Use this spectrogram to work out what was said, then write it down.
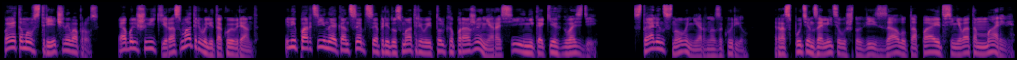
Поэтому встречный вопрос. А большевики рассматривали такой вариант? Или партийная концепция предусматривает только поражение России никаких гвоздей? Сталин снова нервно закурил. Распутин заметил, что весь зал утопает в синеватом мареве,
